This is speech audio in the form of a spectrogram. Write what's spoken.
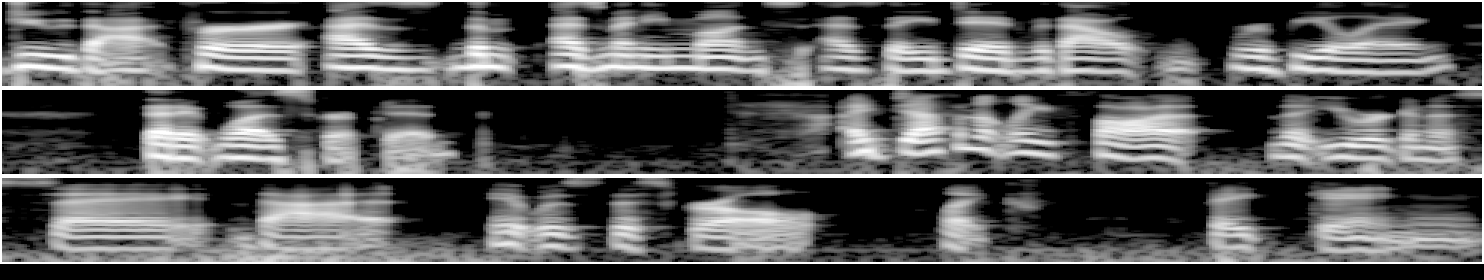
do that for as the as many months as they did without revealing that it was scripted I definitely thought that you were going to say that it was this girl like faking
